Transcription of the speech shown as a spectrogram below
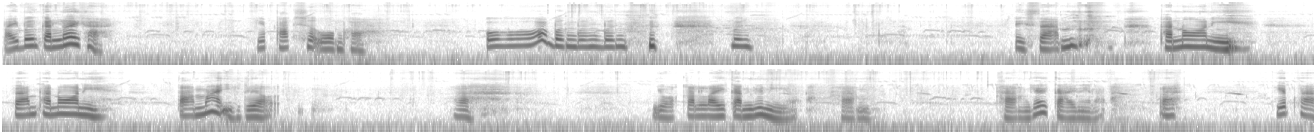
ไปเบิ่งกันเลยค่ะ เก็บพักชะโอมค่ะ โอ้โหเบิ่งเบิ่งเบิ่งเบิ่งไอ้สามพานอนี่สามพานอนี่ ตามมาอีกแล้วค่ะหยอกกันไล่กันอยู่นี่ล่ะ ขางขางย่ายกายนี่แหละไปเก็บค่ะ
